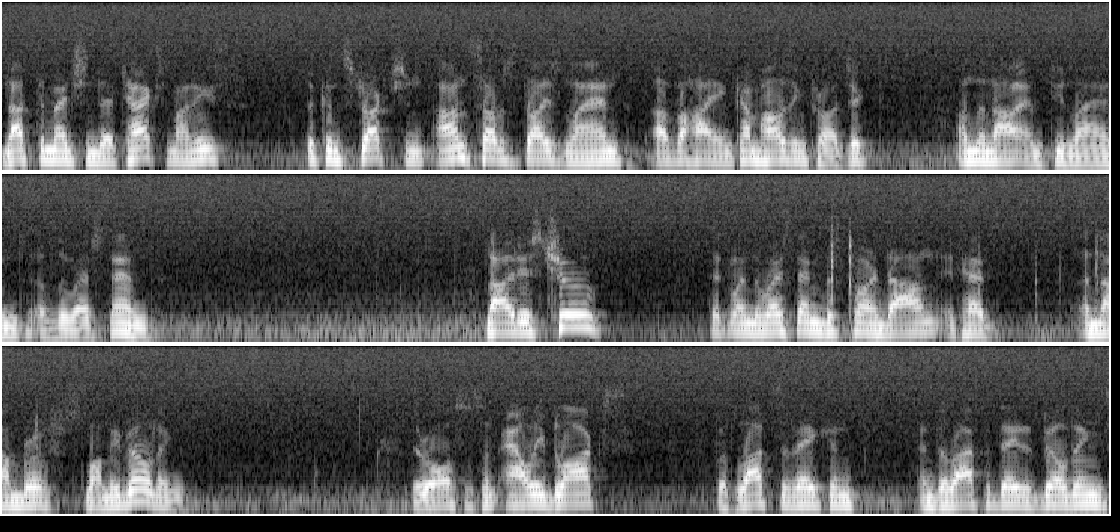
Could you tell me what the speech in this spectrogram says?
not to mention their tax monies, the construction on subsidized land of a high-income housing project on the now empty land of the West End. Now it is true that when the West End was torn down, it had a number of slummy buildings. There were also some alley blocks with lots of vacant and dilapidated buildings.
